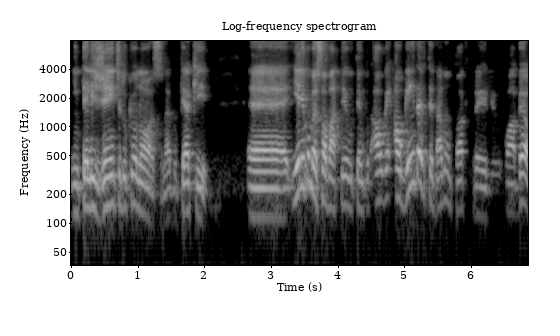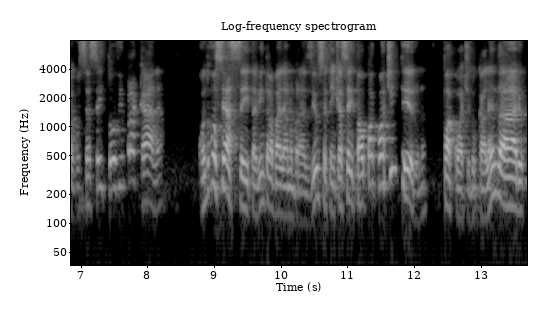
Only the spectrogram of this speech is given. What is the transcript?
inteligente do que o nosso, né? do que aqui. É, e ele começou a bater o tempo. Alguém, alguém deve ter dado um toque para ele. O Abel, você aceitou vir para cá, né? Quando você aceita vir trabalhar no Brasil, você tem que aceitar o pacote inteiro, né? O pacote do calendário,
